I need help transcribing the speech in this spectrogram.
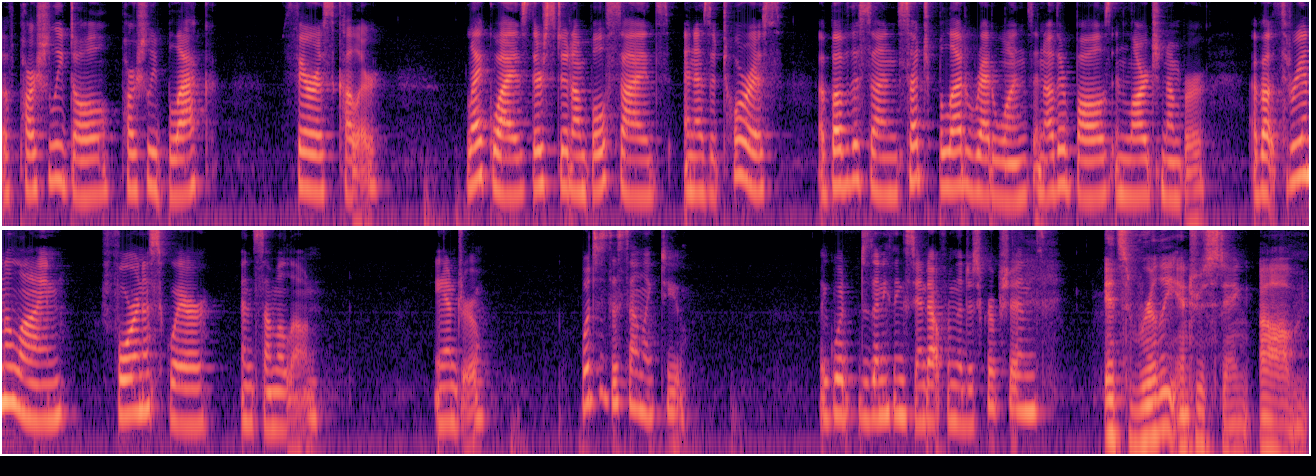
of partially dull, partially black, ferrous color. Likewise, there stood on both sides, and as a torus, above the sun, such blood red ones and other balls in large number, about three in a line, four in a square, and some alone. Andrew, what does this sound like to you? Like, what does anything stand out from the descriptions? It's really interesting. Um,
